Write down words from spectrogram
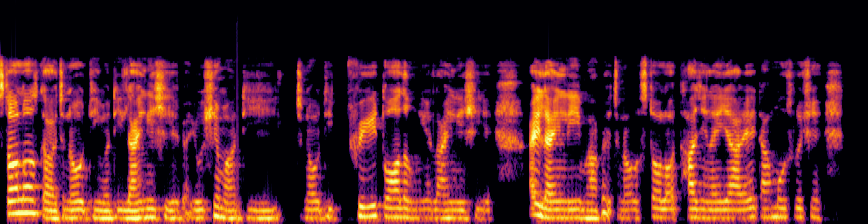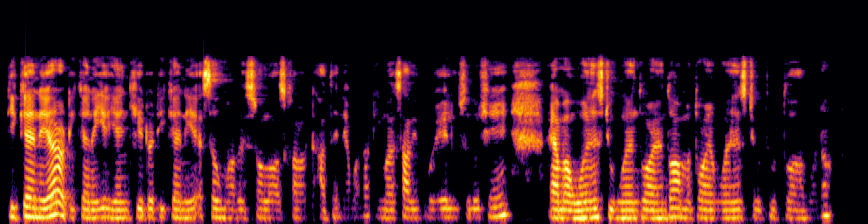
stop loss ကကျွန်တော်တို့ဒီမှာဒီ line လေးရှိရဗျရုပ်ရှင်မှာဒီကျွန်တော်တို့ဒီ trade သွားလုံးနေတဲ့ line လေးရှိရအဲ့ line လေးမှာပဲကျွန်တော်တို့ stop loss ထားခြင်းလည်းရတယ်ဒါမှမဟုတ်ဆိုလို့ရှိရင်ဒီကန်တွေကတော့ဒီကန်တွေရဲ့အရင်ကြီးအတွက်ဒီကန်တွေရဲ့အစုံမှာပဲ stop loss ကတော့ထားတင်တယ်ပေါ့နော်ဒီမှာစပြီးပွဲလို့ဆိုလို့ရှိရင်အဲ့မှာ1 to 1သွားရင်သွားမသွားရင်1 to 2သွားပေါ့နော်အဲ့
